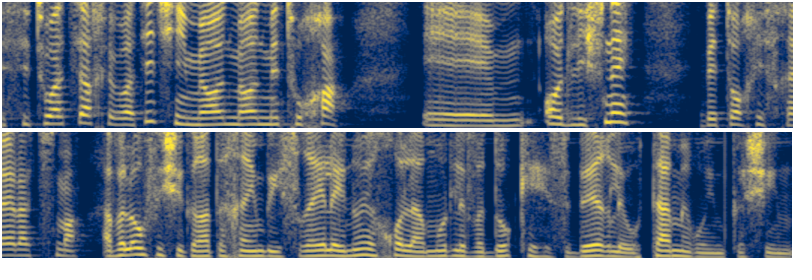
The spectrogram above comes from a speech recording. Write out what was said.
סיטואציה חברתית שהיא מאוד מאוד מתוחה, עוד לפני בתוך ישראל עצמה. אבל אופי שגרת החיים בישראל אינו יכול לעמוד לבדו כהסבר לאותם אירועים קשים.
